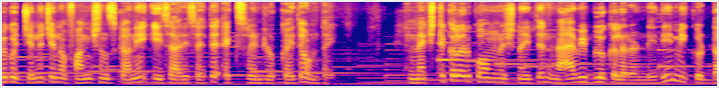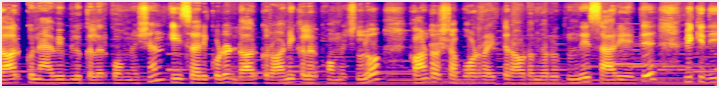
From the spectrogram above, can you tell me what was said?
మీకు చిన్న చిన్న ఫంక్షన్స్ కానీ ఈ శారీస్ అయితే ఎక్సలెంట్ లుక్ అయితే ఉంటాయి. నెక్స్ట్ కలర్ కాంబినేషన్ అయితే నావీ బ్లూ కలర్ అండి ఇది. మీకు dark navy blue colour combination. ఈ సారీ కూడా డార్క్ రాణి కలర్ కాంబినేషన్లో కాంట్రాస్ట్ ఆ బార్డర్ అయితే రావడం జరుగుతుంది. సారీ అయితే మీకు ఇది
